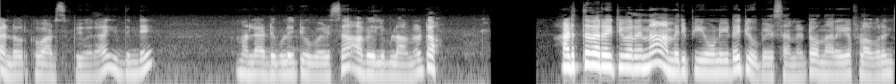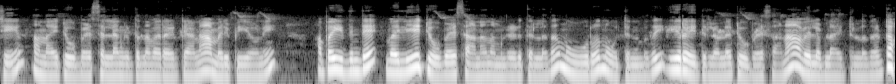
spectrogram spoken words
വേണ്ടവർക്ക് വാട്സപ്പിൽ വരാം. ഇതിന്റെ നല്ല അടിപൊളി ട്യൂബേഴ്സ് അവൈലബിൾ ആണ് കേട്ടോ. അടുത്ത വെറൈറ്റി പറയുന്ന അമരി പിയോണിയുടെ ട്യൂബേഴ്സ് ആണ് കേട്ടോ. നിറയെ ഫ്ലവറും ചെയ്യും. നന്നായി ട്യൂബേഴ്സ് എല്ലാം കിട്ടുന്ന വെറൈറ്റിയാണ് അമരി പിയോണി അപ്പോൾ ഇതിന്റെ വലിയ ട്യൂബേഴ്സ് ആണ് നമ്മുടെ അടുത്തുള്ളത്. നൂറ് നൂറ്റൻപത് ഈ റേറ്റിലുള്ള ആണ് അവൈലബിൾ ആയിട്ടുള്ളത് കേട്ടോ.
